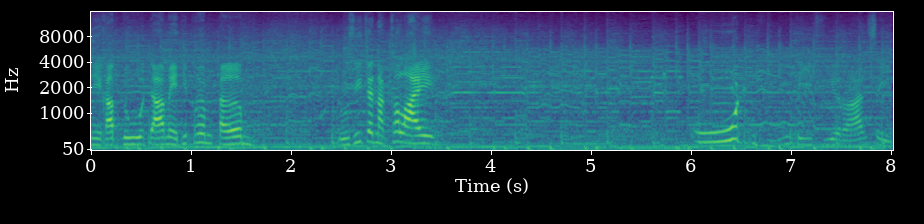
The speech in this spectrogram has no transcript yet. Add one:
นี่ครับดูดาเมจที่เพิ่มเติม ดูซิจะหนักเท่าไหร่อูดตีทีร้านสี่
